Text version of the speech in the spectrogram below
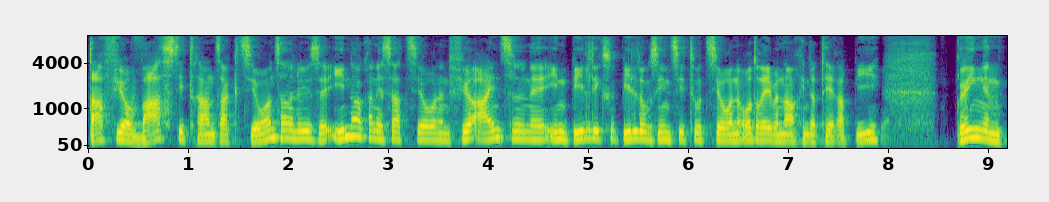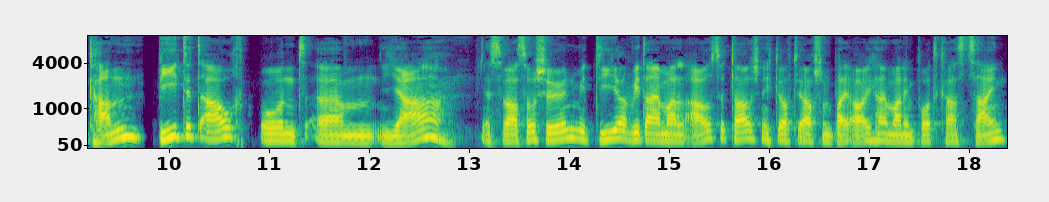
dafür, was die Transaktionsanalyse in Organisationen, für Einzelne, in Bildungs Bildungsinstitutionen oder eben auch in der Therapie bringen kann, bietet auch. Und ähm, ja, es war so schön, mit dir wieder einmal auszutauschen. Ich durfte auch schon bei euch einmal im Podcast sein.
